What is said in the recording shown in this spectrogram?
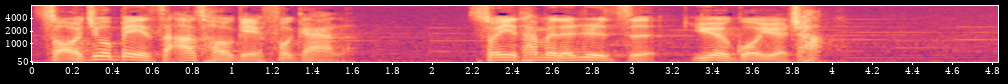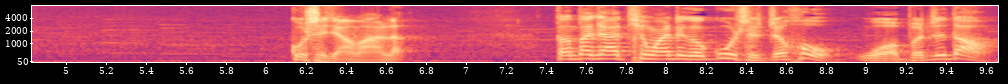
早就被杂草给覆盖了，所以他们的日子越过越差。故事讲完了。当大家听完这个故事之后，我不知道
